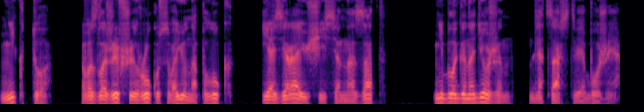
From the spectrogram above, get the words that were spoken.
«Никто, возложивший руку свою на плуг и озирающийся назад, неблагонадежен для Царствия Божия».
